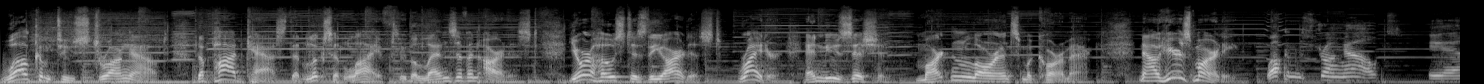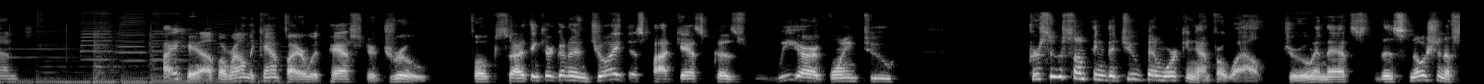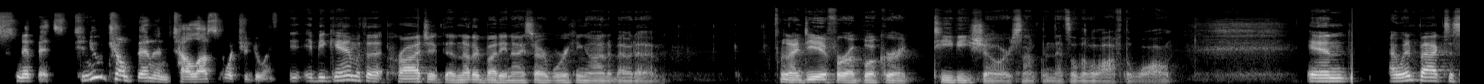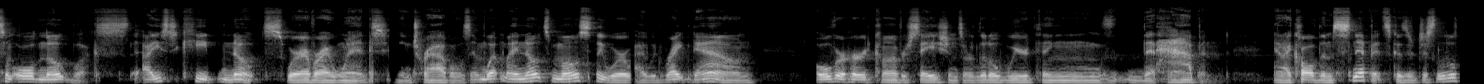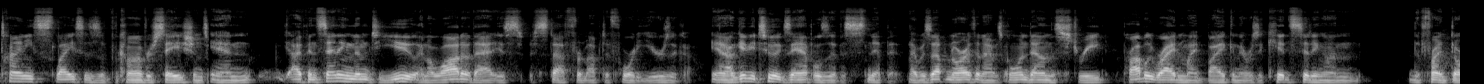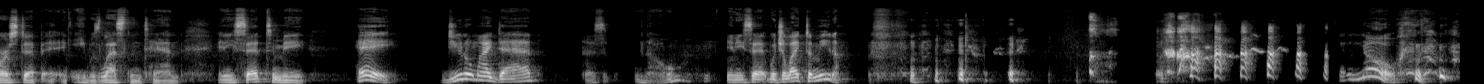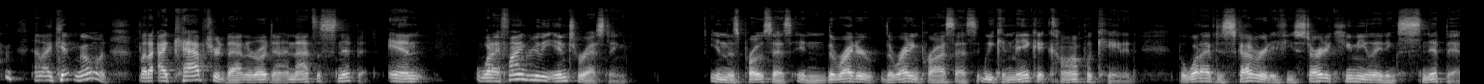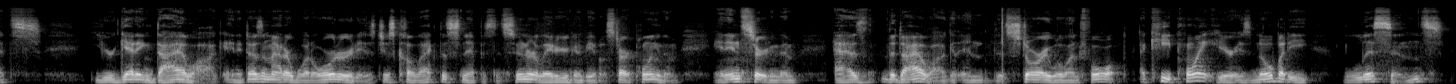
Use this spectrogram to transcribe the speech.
Welcome to Strung Out, the podcast that looks at life through the lens of an artist. Your host is the artist, writer, and musician, Martin Laurence McCormack. Now, here's Marty. Welcome to Strung Out. And I have Around the Campfire with Pastor Drew. Folks, I think you're going to enjoy this podcast because we are going to pursue something that you've been working on for a while. Drew, and that's this notion of snippets. Can you jump in and tell us what you're doing? It, it began with a project that another buddy and I started working on about a an idea for a book or a TV show or something that's a little off the wall. And I went back to some old notebooks. I used to keep notes wherever I went in travels. And what my notes mostly were, I would write down overheard conversations or little weird things that happened and I call them snippets because they're just little tiny slices of conversations. And I've been sending them to you, and a lot of that is stuff from up to 40 years ago. And I'll give you two examples of a snippet. I was up north and I was going down the street, probably riding my bike, and there was a kid sitting on the front doorstep. He was less than 10. And he said to me, Hey, do you know my dad? And I said, No. And he said, Would you like to meet him? no. and I kept going. But I captured that and wrote down, and that's a snippet. And what I find really interesting in this process, in the writer the writing process, we can make it complicated. But what I've discovered, if you start accumulating snippets, you're getting dialogue and it doesn't matter what order it is just collect the snippets and sooner or later you're going to be able to start pulling them and inserting them as the dialogue and the story will unfold a key point here is nobody listens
